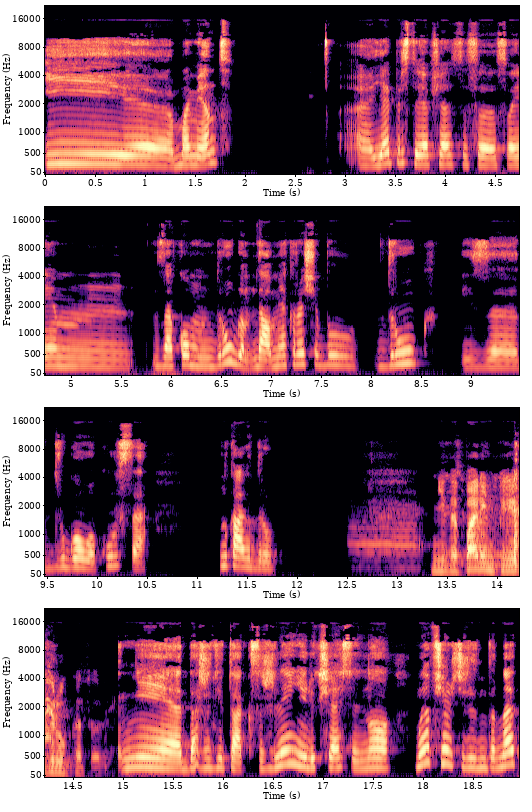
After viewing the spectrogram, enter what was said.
И момент, я перестаю общаться со своим знакомым другом. Да, у меня, короче, был друг из э, другого курса. Ну, как друг? Не до парень передруг, который. Не, даже не так, к сожалению или к счастью, но мы общались через интернет,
